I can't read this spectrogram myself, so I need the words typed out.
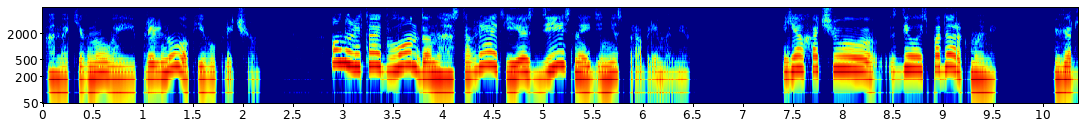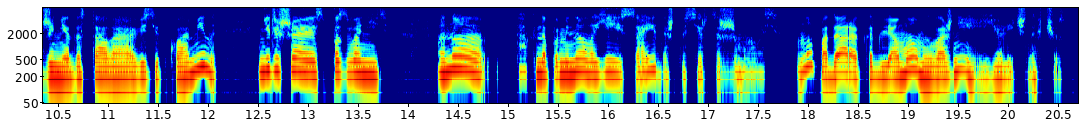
Она кивнула и прильнула к его плечу. Он улетает в Лондон, оставляет ее здесь наедине с проблемами. «Я хочу сделать подарок маме». Вирджиния достала визитку Амины, не решаясь позвонить. Она так напоминала ей Саида, что сердце сжималось. Но подарок для мамы важнее ее личных чувств.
